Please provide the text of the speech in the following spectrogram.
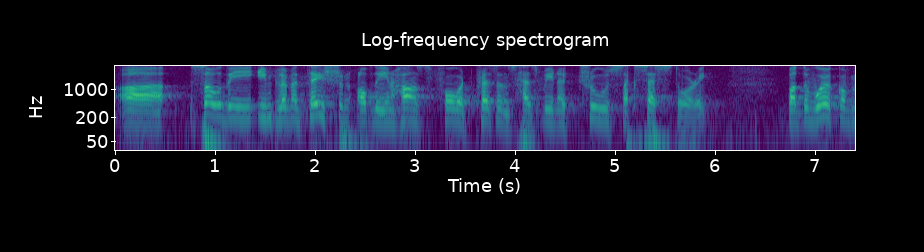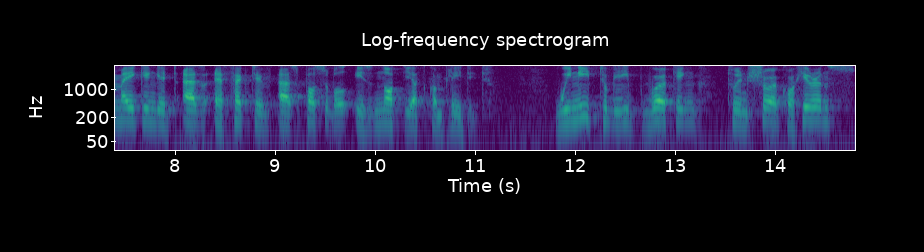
Uh, so the implementation of the enhanced forward presence has been a true success story. But the work of making it as effective as possible is not yet completed. We need to keep working to ensure coherence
